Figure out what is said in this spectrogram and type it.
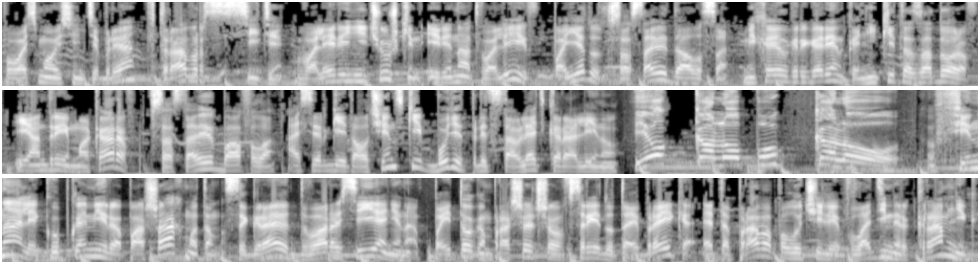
по 8 сентября в Траверс-Сити. Валерий Нечушкин и Ренат Валиев поедут в составе Далласа, Михаил Григоренко, Никита Задоров и Андрей Макаров в составе Баффала, а Сергей Толчинский будет представлять Каролину. Йоккало-пуккало! В финале Кубка мира по шахматам сыграют два россиянина. По итогам прошедшего в среду тайбрейка это право получили Владимир Крамник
